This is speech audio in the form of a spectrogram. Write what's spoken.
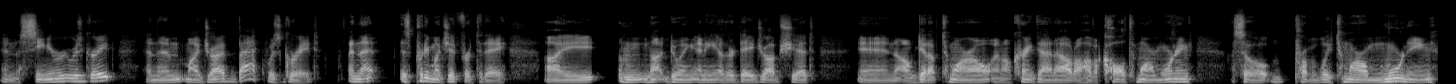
and the scenery was great and then my drive back was great. And that is pretty much it for today. I am not doing any other day job shit and I'll get up tomorrow and I'll crank that out. I'll have a call tomorrow morning. So probably tomorrow morning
